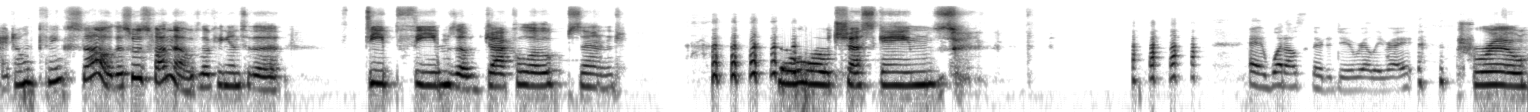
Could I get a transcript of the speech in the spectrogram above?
I don't think so. This was fun though, looking into the deep themes of jackalopes and solo chess games. Hey, what else is there to do, really, right? True,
